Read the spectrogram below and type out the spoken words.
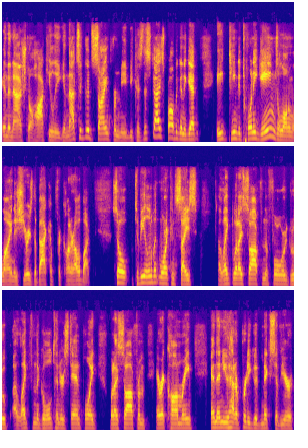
in the National Hockey League. And that's a good sign for me because this guy's probably going to get 18 to 20 games along the line this year as the backup for Connor Hellebuyck. So, to be a little bit more concise, I liked what I saw from the forward group. I liked from the goaltender standpoint what I saw from Eric Comrie. And then you had a pretty good mix of your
